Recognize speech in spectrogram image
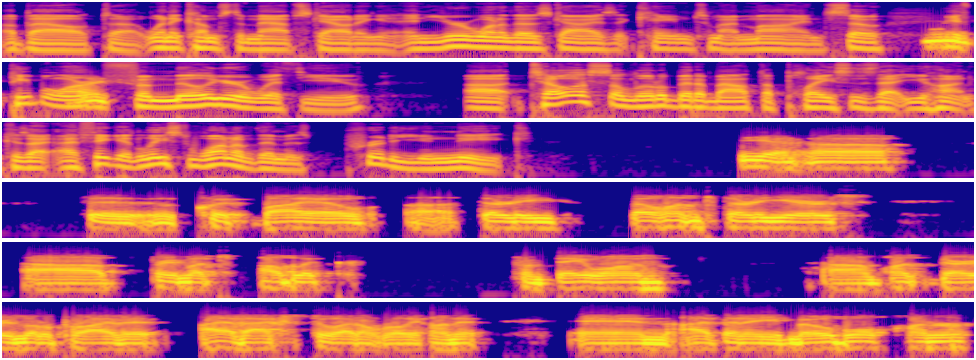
about uh, when it comes to map scouting. And you're one of those guys that came to my mind. So if people aren't Nice. familiar with you, uh, tell us a little bit about the places that you hunt, because I, I think at least one of them is pretty unique. Yeah. Uh, a quick bio, uh, 30, bow hunting 30 years, uh, pretty much public from day one. Um, hunt very little private. I have access to it. I don't really hunt it. And I've been a mobile hunter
